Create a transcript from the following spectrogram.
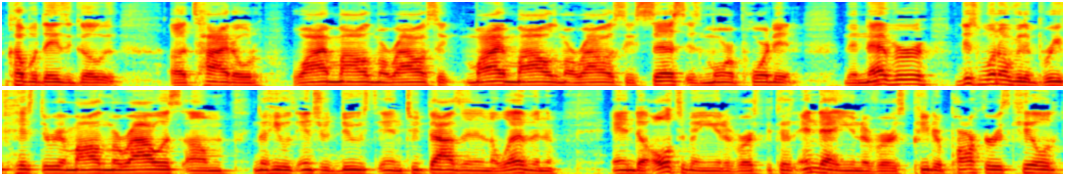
a couple days ago uh, titled "Why Miles Morales Why Miles Morales' Success is More Important Than Ever." Just went over the brief history of Miles Morales. Um, you know, he was introduced in 2011 in the Ultimate Universe because in that universe, Peter Parker is killed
